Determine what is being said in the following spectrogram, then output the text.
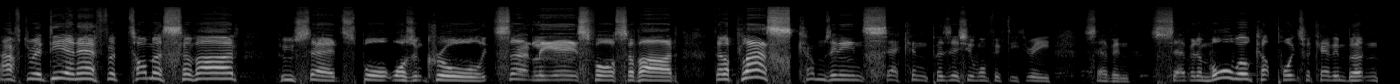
after a DNF for Thomas Savard, who said sport wasn't cruel. It certainly is for Savard. Deleplace comes in in second position, 153.77. And more World Cup points for Kevin Burton,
